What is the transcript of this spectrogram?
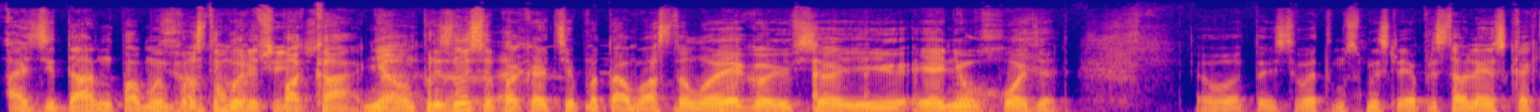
а Зидан, по-моему, Зидан, просто говорит «пока». Не, он произносит пока, типа, там, «Астело эго», и все, и, и они уходят. Вот, то есть в этом смысле я представляю, как...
